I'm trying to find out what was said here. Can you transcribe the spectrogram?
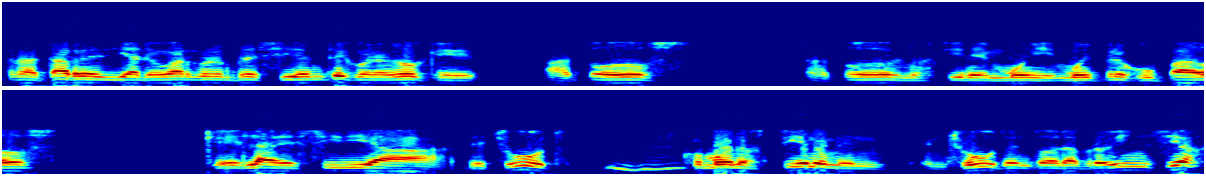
tratar de dialogar con el presidente con algo que a todos a todos nos tiene muy muy preocupados que es la desidia de Chubut, como nos tienen en, en Chubut, en toda la provincia,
